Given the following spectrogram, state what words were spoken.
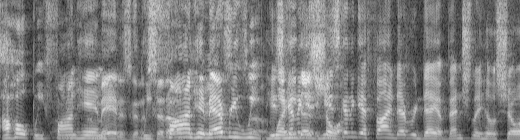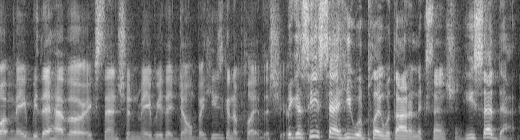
I hope we find mean, him. man is gonna we sit out find if a him every week. He's when he gonna does get, show he's gonna get fined every day. Eventually, he'll show up. Maybe they have an extension. Maybe they don't. But he's gonna play this year. because he said he would play without an extension. He said that.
